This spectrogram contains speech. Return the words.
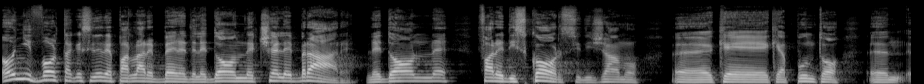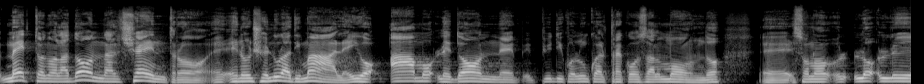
Ogni volta che si deve parlare bene delle donne, celebrare le donne, fare discorsi, diciamo, eh, che, che, appunto eh, mettono la donna al centro e, e, non c'è nulla di male. Io amo le donne più di qualunque altra cosa al mondo, eh, sono lo, lo,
